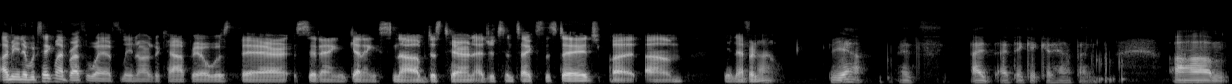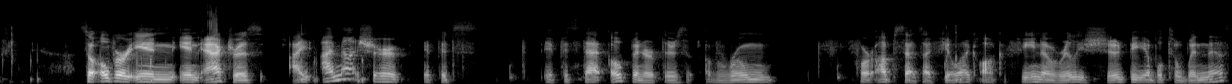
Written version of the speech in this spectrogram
I mean, it would take my breath away if Leonardo DiCaprio was there sitting, getting snubbed as Taron Egerton takes the stage, but um, you never know. Yeah, it's. I, I think it could happen. Um, so over in in actress, I I'm not sure if it's if it's that open or if there's a room for upsets. I feel like Awkwafina really should be able to win this.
